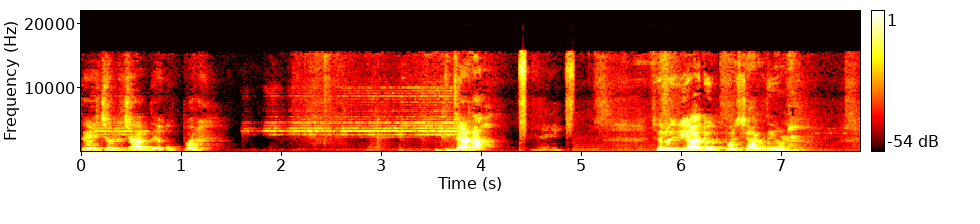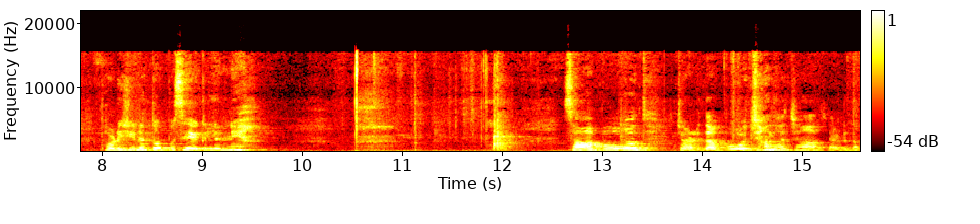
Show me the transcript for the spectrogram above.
ਤੇ ਚਲੋ ਚੱਲਦੇ ਆ ਉੱਪਰ। ਜਾਣਾ? ਨਹੀਂ। ਚਲੋ ਜੀ ਆਜੋ ਉੱਪਰ ਚੱਲਦੇ ਹੁਣ। ਥੋੜੀ ਜਿਹੀ ਨਾ ਧੁੱਪ ਸੇਕ ਲੈਨੇ ਆ ਸਾਹ ਬਹੁਤ ਚੜਦਾ ਬਹੁਤ ਜ਼ਿਆਦਾ ਚਾਹ ਚੜਦਾ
